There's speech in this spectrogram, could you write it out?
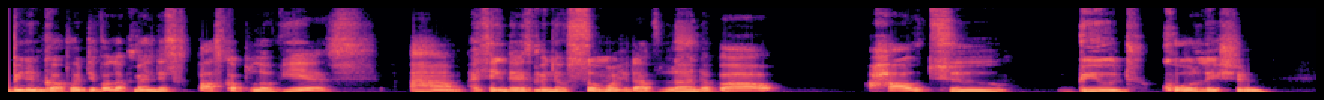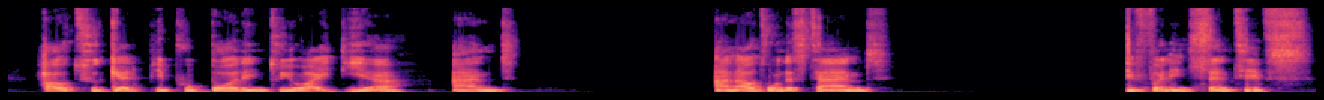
being in corporate development this past couple of years, um, I think there's been so much that I've learned about how to build coalition, how to get people bought into your idea, and and how to understand different incentives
